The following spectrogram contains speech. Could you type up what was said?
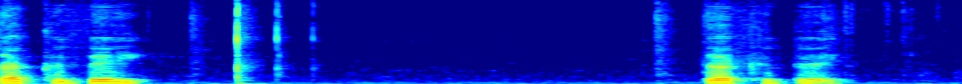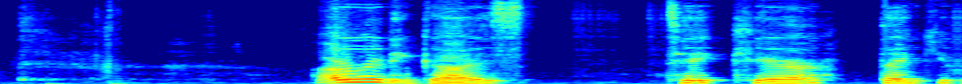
That could be. That could be. Alrighty, guys. Take care. Thank you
